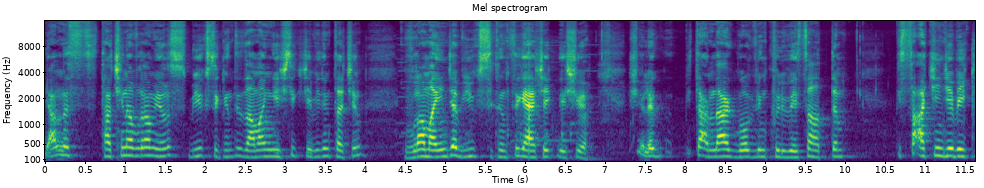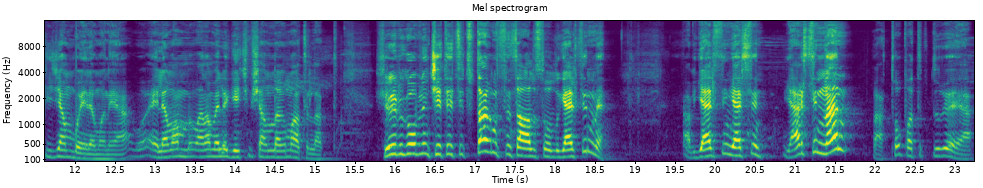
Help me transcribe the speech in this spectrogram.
Yalnız taçına vuramıyoruz. Büyük sıkıntı zaman geçtikçe bizim taçın vuramayınca büyük sıkıntı gerçekleşiyor. Şöyle bir tane daha Goblin kulübesi attım. Bir sakince bekleyeceğim bu elemanı ya. Bu eleman bana böyle geçmiş anılarımı hatırlattı. Şöyle bir Goblin çetesi tutar mısın sağlı sollu gelsin mi? Abi gelsin gelsin. Yersin lan. Bak top atıp duruyor ya.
